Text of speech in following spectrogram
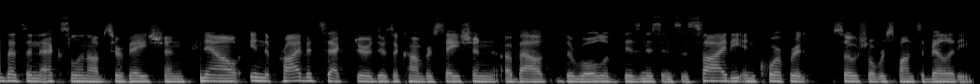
That's an excellent observation. Now, in the private sector, there's a conversation about the role of business in society and corporate social responsibility.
